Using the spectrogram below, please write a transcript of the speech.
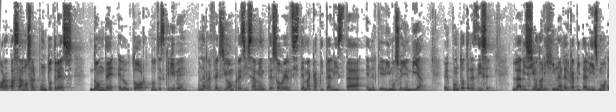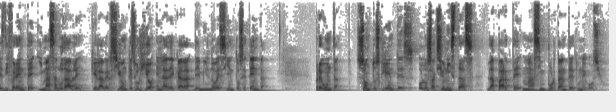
Ahora pasamos al punto 3, donde el autor nos describe una reflexión precisamente sobre el sistema capitalista en el que vivimos hoy en día. El punto 3 dice, la visión original del capitalismo es diferente y más saludable que la versión que surgió en la década de 1970. Pregunta, ¿son tus clientes o los accionistas la parte más importante de tu negocio?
